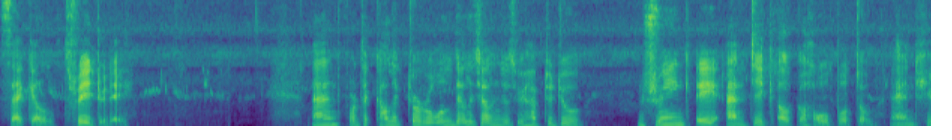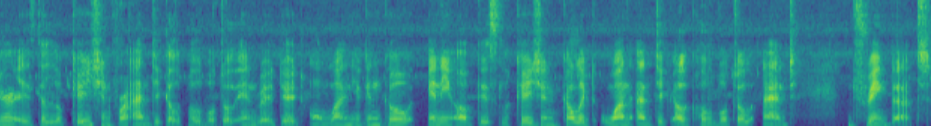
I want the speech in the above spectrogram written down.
cycle 3 today. And for the collector role daily challenges, you have to do drink a antique alcohol bottle. And here is the location for antique alcohol bottle in Red Dead Online. You can go any of this location collect one antique alcohol bottle and drink that.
